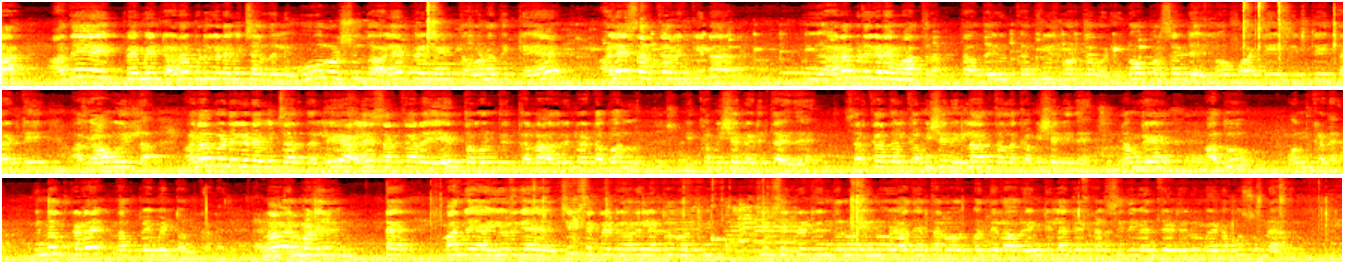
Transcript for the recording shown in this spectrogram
ಅದೇ ಪೇಮೆಂಟ್ ಹಣ ಬಿಡುಗಡೆ ವಿಚಾರದಲ್ಲಿ ಮೂರು ವರ್ಷದ ಹಳೆ ಪೇಮೆಂಟ್ ತಗೊಳೋದಕ್ಕೆ ಹಳೆ ಸರ್ಕಾರಕ್ಕಿಂತ ಹಣ ಬಿಡುಗಡೆ ಮಾತ್ರ. ತಾವು ದಯವಿಟ್ಟು ಕನ್ಫ್ಯೂಸ್ ಮಾಡ್ಕೋಬೇಡಿ no percentage no forty sixty thirty ಅವ್ಯಾವೂ ಇಲ್ಲ. ಹಣ ಬಿಡುಗಡೆ ವಿಚಾರದಲ್ಲಿ ಹಳೆ ಸರ್ಕಾರ ಏನು ತಗೊಂಡಿತ್ತಲ್ಲ, ಅದರಿಂದ ಡಬಲ್ ಈ ಕಮಿಷನ್ ನಡೀತಾ ಇದೆ. ಸರ್ಕಾರದಲ್ಲಿ ಕಮಿಷನ್ ಇಲ್ಲ ಅಂತಲ್ಲ ಕಮಿಷನ್ ಇದೆ. ನಮ್ಗೆ ಅದು ಒಂದ್ ಕಡೆ. ಇನ್ನೊಂದು ಕಡೆ ನಮ್ಮ ಪೇಮೆಂಟ್ ಒಂದ್ ಕಡೆ. ನಾವೇನು ಮಾಡಿದ್ವಿ? ಮಾನ್ಯ ಇವರಿಗೆ ಚೀಫ್ ಸೆಕ್ರೆಟರಿ ಅವರಿಗೆ ಲೆಟರ್ ಬರ್ತೀವಿ ಚೀಫ್ ಸೆಕ್ರೆಟರಿಯಿಂದನೂ ಏನು ಯಾವುದೇ ಥರ ಬಂದಿಲ್ಲ. ಅವ್ರು ಎಂಟು ಇಲಾಖೆ ಕಳಿಸಿದ್ದೀವಿ ಅಂತ ಹೇಳಿದ್ರು. ಮೇಡಮ್ ಸುಮ್ಮನೆ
